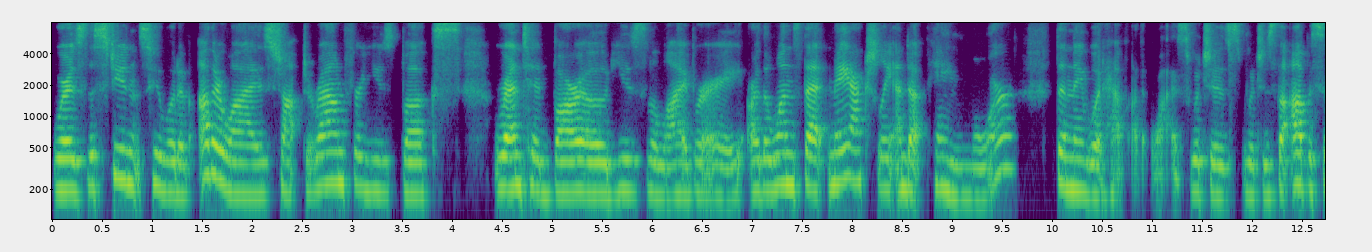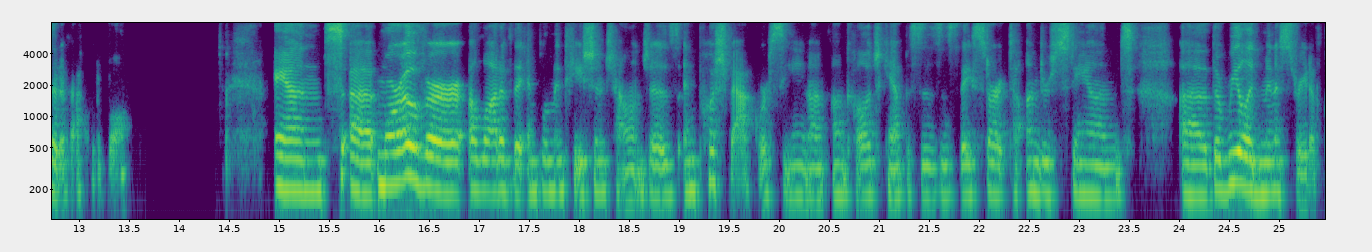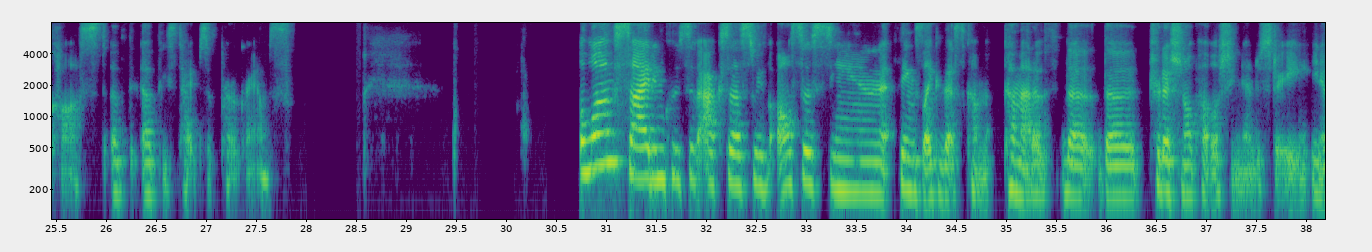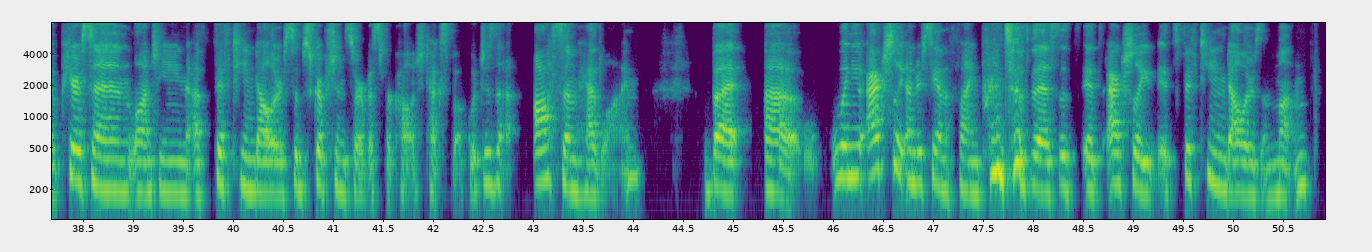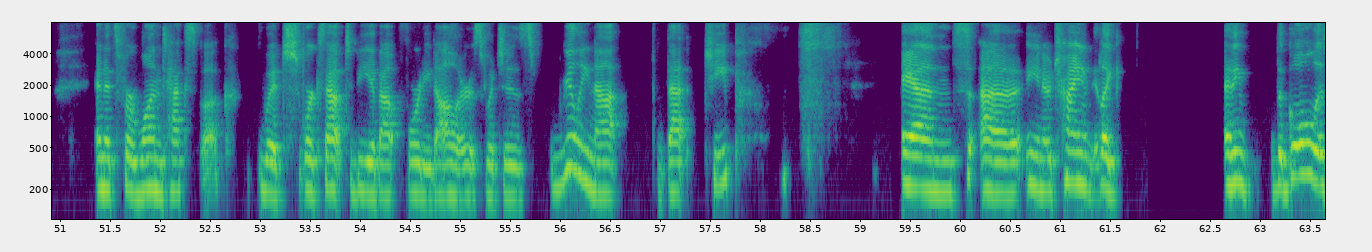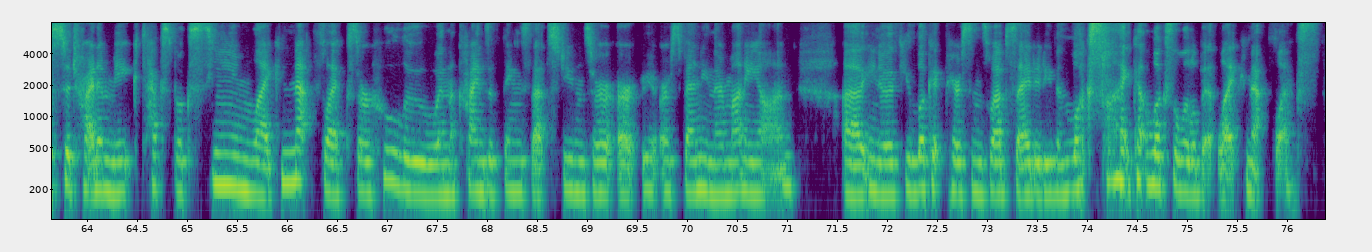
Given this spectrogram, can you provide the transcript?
whereas the students who would have otherwise shopped around for used books, rented, borrowed, used the library are the ones that may actually end up paying more than they would have otherwise, which is, which is the opposite of equitable. And uh, moreover, a lot of the implementation challenges and pushback we're seeing on, on college campuses as they start to understand uh, the real administrative cost of, of these types of programs. Alongside inclusive access, we've also seen things like this come, come out of the, the traditional publishing industry. You know, Pearson launching a $15 subscription service for college textbook, which is an awesome headline. But uh, when you actually understand the fine print of this, it's, it's actually, it's $15 a month and it's for one textbook, which works out to be about $40, which is really not that cheap and uh, you know trying like I think the goal is to try to make textbooks seem like Netflix or Hulu and the kinds of things that students are, are, are spending their money on. Uh, you know, if you look at Pearson's website, it even looks like it looks a little bit like Netflix.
